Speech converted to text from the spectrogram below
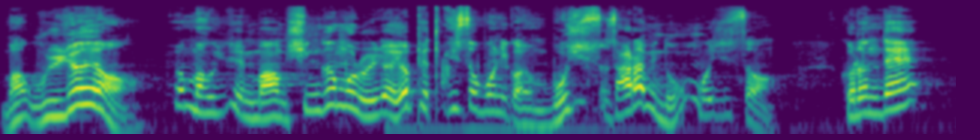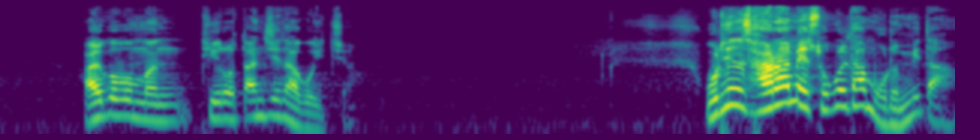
막 울려요. 막 이게 막 심금을 울려. 옆에 딱 있어 보니까 멋있어. 사람이 너무 멋있어. 그런데 알고 보면 뒤로 딴짓하고 있죠. 우리는 사람의 속을 다 모릅니다.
